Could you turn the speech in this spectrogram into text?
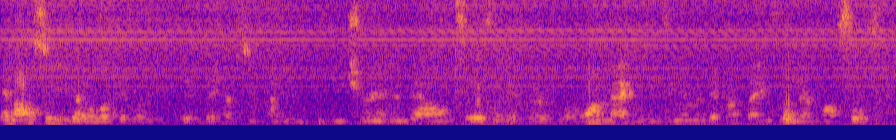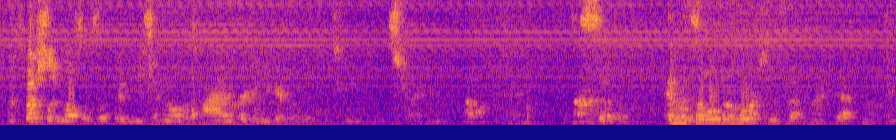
and also you got to look at like if they have some kind of nutrient imbalances, like if they're low on magnesium and different things, then their muscles, especially muscles that they're using all the time, are going to get really fatigued and strained. Okay. Huh. So And with older horses, that might definitely.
